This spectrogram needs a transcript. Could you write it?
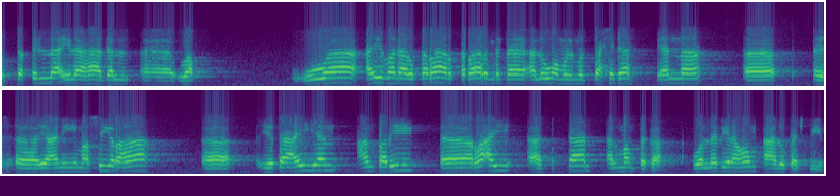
مستقلة إلى هذا الوقت وأيضا القرار قرار من الأمم المتحدة بأن يعني مصيرها يتعين عن طريق رأي سكان المنطقة والذين هم أهل كشمير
